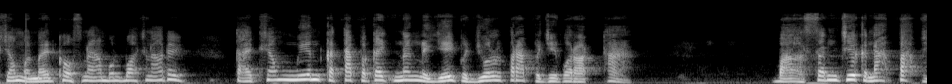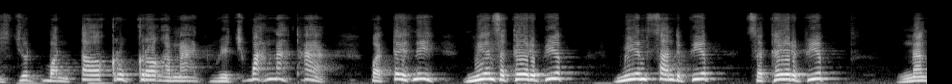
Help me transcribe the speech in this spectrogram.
ខ្ញុំមិនមែនឃោសនាមុនបោះឆ្នោតទេតែខ្ញុំមានកាតព្វកិច្ចនឹងនិយាយបញ្យលប្រាប់ប្រជាពលរដ្ឋថា បើសិនជាគណៈបព្វជិជនបន្តគ្រប់គ្រងអំណាចវាច្បាស់ណាស់ថាប្រទេសនេះ មានស្ថិរភាព មានសន្តិភាពស្ថិរភាពនិង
